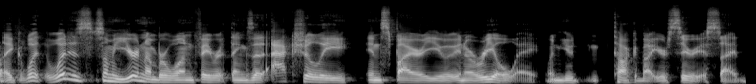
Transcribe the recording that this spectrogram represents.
like what what is some of your number one favorite things that actually inspire you in a real way when you talk about your serious side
